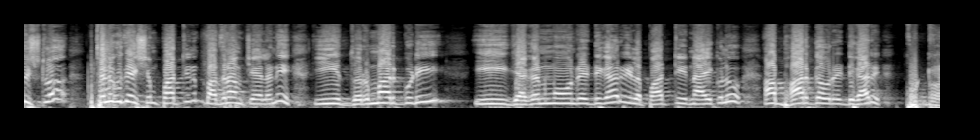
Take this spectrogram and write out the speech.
దృష్టిలో తెలుగుదేశం పార్టీని బదనాం చేయాలని ఈ దుర్మార్గుడి ఈ జగన్మోహన్ రెడ్డి గారు వీళ్ళ పార్టీ నాయకులు ఆ భార్గవ్ రెడ్డి గారి కుట్ర.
